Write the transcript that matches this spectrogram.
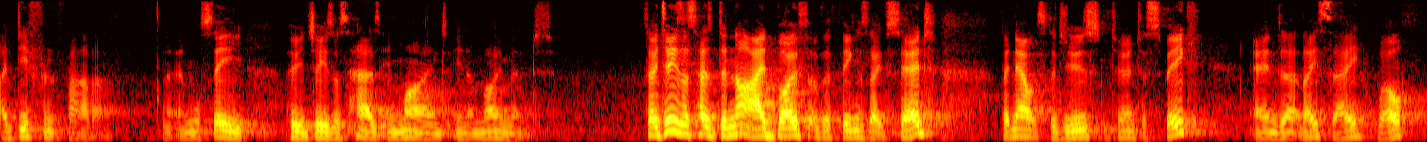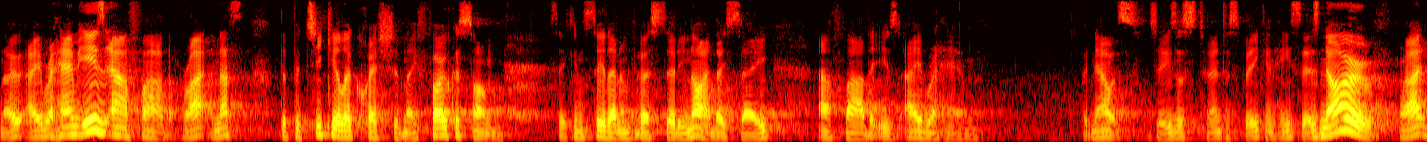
a different father. And we'll see who Jesus has in mind in a moment. So Jesus has denied both of the things they've said, but now it's the Jews' turn to speak, and uh, they say, Well, no, Abraham is our father, right? And that's the particular question they focus on. So you can see that in verse 39. They say, Our father is Abraham. But now it's Jesus' turn to speak, and he says, No, right?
